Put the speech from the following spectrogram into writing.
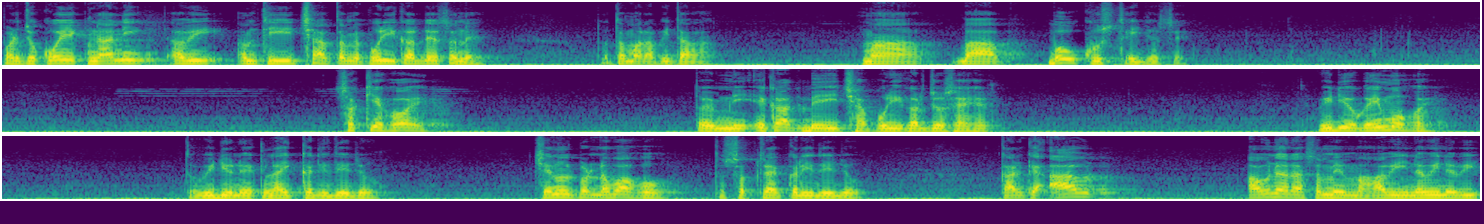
પણ જો કોઈ એક નાની આવી અમથી ઈચ્છા તમે પૂરી કરી દેશો ને, તો તમારા પિતા મા, બાપ બહુ ખુશ થઈ જશે. શક્ય હોય તો એમની એકાદ બે ઈચ્છા પૂરી કરજો સાહેબ. વીડિયો ગમ્યો હોય તો વિડીયોને એક લાઈક કરી દેજો. ચેનલ પર નવા હો તો સબસ્ક્રાઈબ કરી દેજો. કારણ કે આવ આવનારા સમયમાં આવી નવી નવી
